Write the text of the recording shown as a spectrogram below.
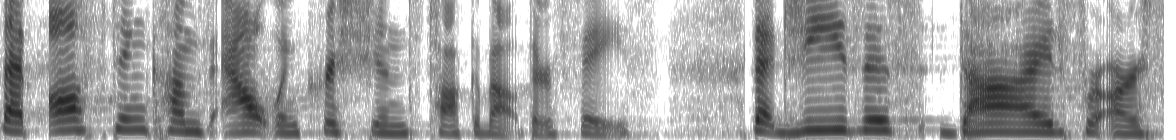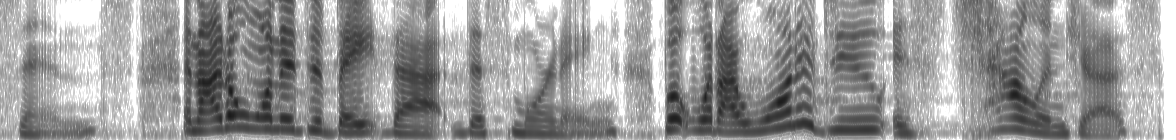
that often comes out when Christians talk about their faith that Jesus died for our sins. And I don't want to debate that this morning, but what I want to do is challenge us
